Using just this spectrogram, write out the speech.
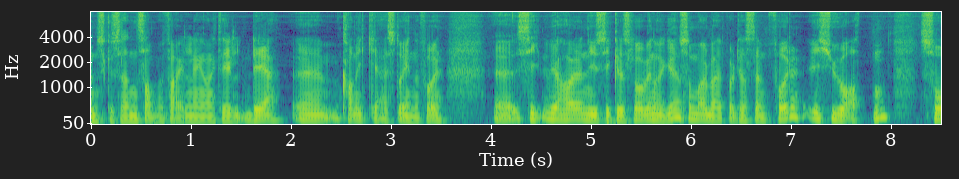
ønske seg den samme feilen en gang til. Det eh, kan ikke jeg stå inne for. Eh, vi har en ny sikkerhetslov i Norge som Arbeiderpartiet har stemt for. I 2018 så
